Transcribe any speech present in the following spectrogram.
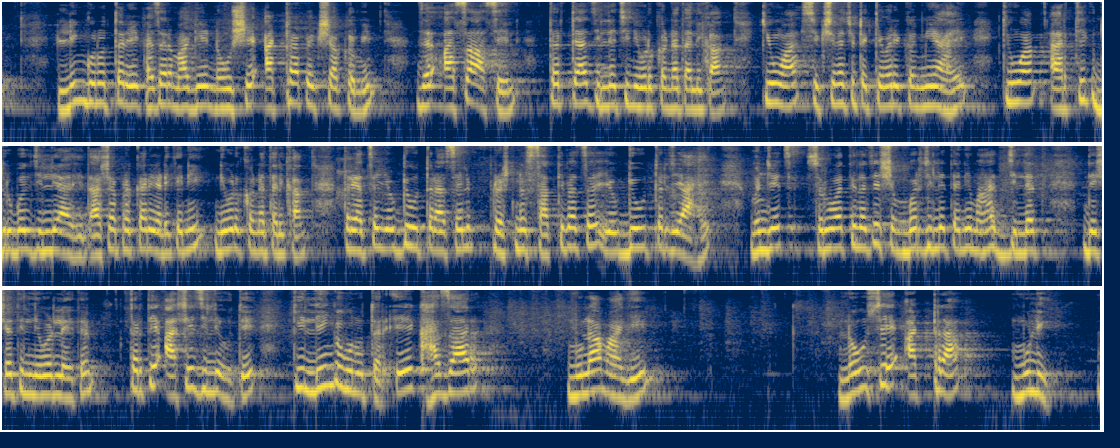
लिंग गुणोत्तर एक हजार मागे नऊशे अठरापेक्षा कमी. जर असं असेल तर त्या जिल्ह्याची निवड करण्यात आली का? किंवा शिक्षणाची टक्केवारी कमी आहे? किंवा आर्थिक दुर्बल जिल्हे आहेत? अशा प्रकारे या ठिकाणी निवड करण्यात आली का? तर याचं योग्य उत्तर असेल प्रश्न सातव्याचं योग्य उत्तर जे आहे म्हणजेच सुरुवातीला जे शंभर जिल्हे त्यांनी महा जिल्ह्यात देशातील निवडले आहेत तर ते असे जिल्हे होते की लिंग गुणोत्तर एक हजार मुलामागे नऊशे अठरा मुली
